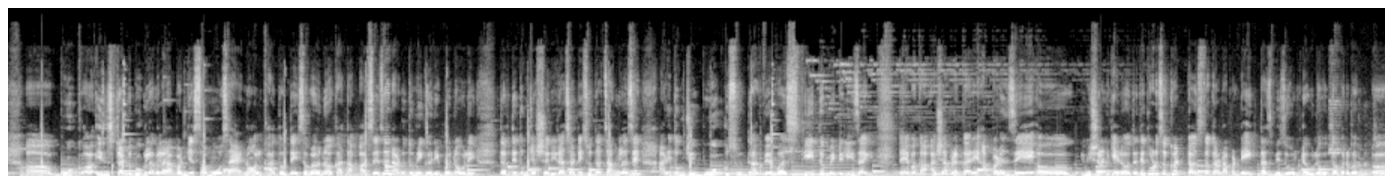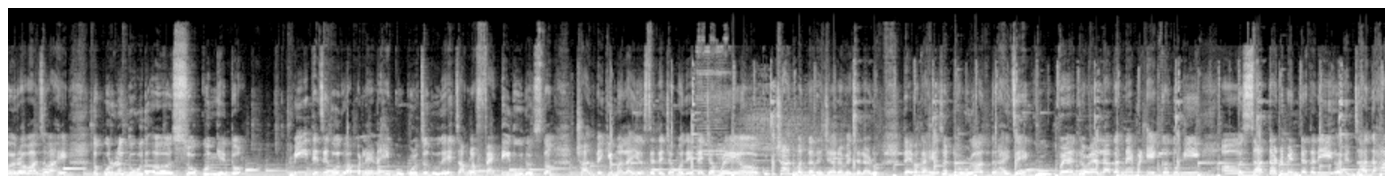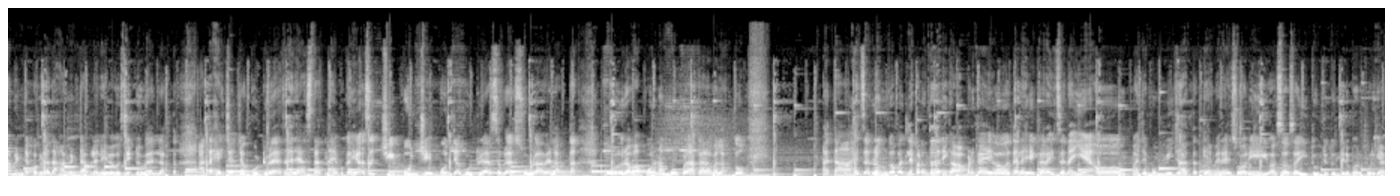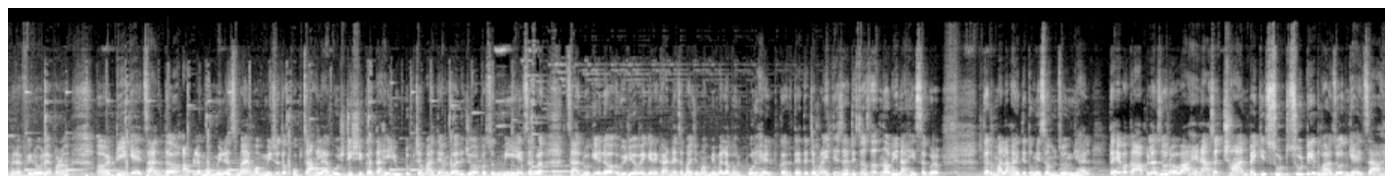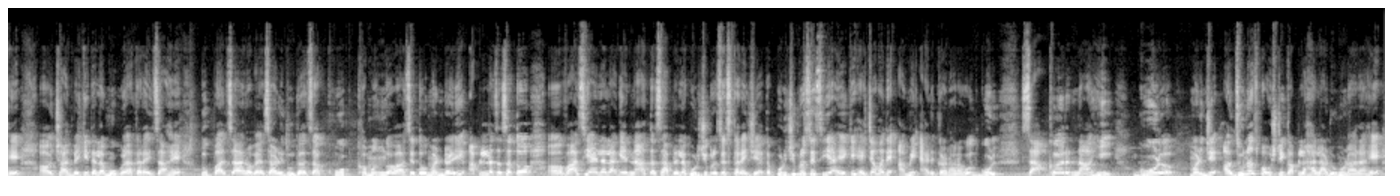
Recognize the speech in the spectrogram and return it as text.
भूक इन्स्टंट भूक लागल्यावर आपण जे समोसा अँड ऑल खातो ते सगळं न खाता असे जर लाडू तुम्ही घरी बनवले तर ते तुमच्या शरीरासाठी सुद्धा चांगलं असेल आणि तुमची भूक सुद्धा व्यवस्थित मिटली जाईल. ते बघा अशा प्रकारे आपण जे मिश्रण केलं होतं ते थोडंसं घट्ट असतं कारण आपण ते एक तास भिजवून ठेवलं होतं बरोबर? रवा जो आहे तो पूर्ण दूध सोकून घेतो. मी इथे जे दूध वापरलं आहे ना हे गोकुळचं दूध आहे. हे चांगलं फॅटी दूध असतं. छानपैकी मलाई असते त्याच्यामध्ये. त्याच्यामुळे खूप छान बनतात ह्याच्या रव्याचे लाडू. ते बघा हे असं ढवळत राहायचं. हे खूप वेळ ढवळायला लागत नाही पण एक तुम्ही सात आठ मिनटं तरी झा- दहा मिनटं पकडा. दहा मिनटं आपल्याला हे व्यवस्थित ढवळायला लागतं. आता ह्याच्यात ज्या गुठळ्या झाल्या असतात ना हे बघा हे असं चेपून चेपून त्या गुठळ्या सगळ्या सोडाव्या लागतात. मो रवा पूर्ण मोकळा करावा लागतो. आता ह्याचा रंग बदलेपर्यंत तरी का आपण काय त्याला हे करायचं नाही आहे माझ्या मम्मीच्या हातात कॅमेरा आहे. सॉरी असं असं इथून तिथून तिने भरपूर कॅमेरा फिरवलाय पण ठीक आहे चालतं. आपल्या मम्मीलाच माझ्या मम्मीसुद्धा खूप चांगल्या गोष्टी शिकत आहे यूट्यूबच्या माध्यमाद्वारे. जेव्हापासून मी हे सगळं चालू केलं व्हिडिओ वगैरे काढण्याचं माझी मम्मी मला भरपूर हेल्प करते. त्याच्यामुळे तिच्यासाठी नवीन आहे सगळं. तर मला माहिती आहे तुम्ही समजून घ्याल. तर हे बघा आपला जो रवा आहे ना असं छानपैकी सुटसुटीत भाजून घ्यायचा आहे. छानपैकी त्याला मोकळा करायचा आहे. तुपाचा रव्याचा आणि दुधाचा खूप खमंग वास येतो मंडळी. आपल्याला जसा तो वास यायला लागेल ना तसं आपल्याला पुढची प्रोसेस करायची आहे. आता पुढची प्रोसेस ही आहे की ह्याच्यामध्ये आम्ही ॲड करणार आहोत गूळ. साखर नाही. गूळ म्हणजे अजूनच पौष्टिक आपला हा लाडू होणार आहे.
